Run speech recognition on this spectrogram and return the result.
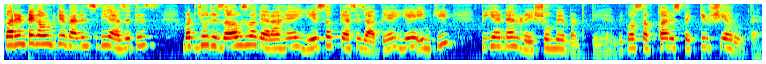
current account के बैलेंस भी एज इट इज़ बट जो रिजर्व्स वगैरह हैं, ये सब कैसे जाते हैं? ये इनकी पी एंड एल रेशो में बढ़ते हैं बिकॉज़ सबका रिस्पेक्टिव शेयर होता है।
